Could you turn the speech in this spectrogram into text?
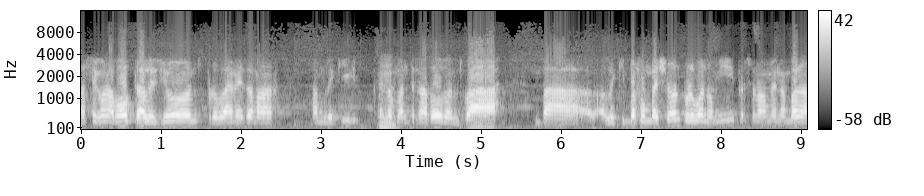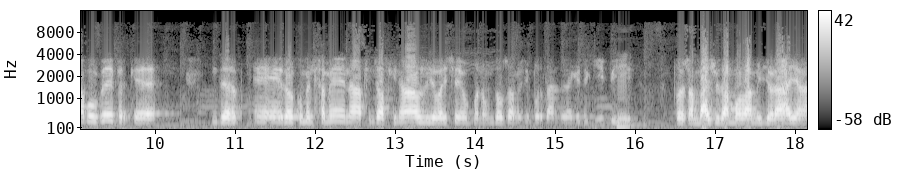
la segona volta, lesions, problemes amb, a- amb l'equip, mm. amb l'entrenador, doncs va, va, l'equip va fer un baixón, però bueno, a mi personalment em va anar molt bé perquè del, eh, del començament a fins al final jo vaig ser bueno, un dels homes importants en aquest equip i Mm. pues, em va ajudar molt a millorar i a,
